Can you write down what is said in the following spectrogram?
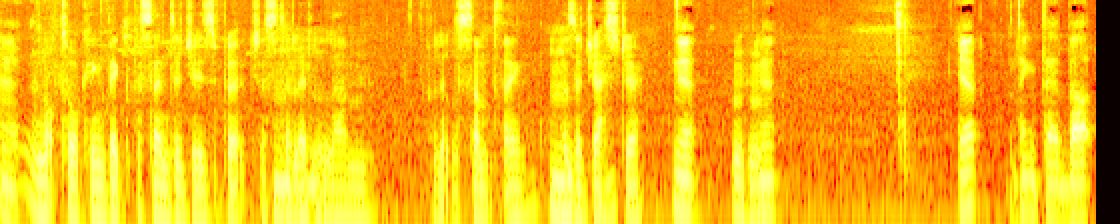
we're not talking big percentages, but just Mhm. a little um, a little something as a gesture. Yeah. Mhm. Yeah. Yep, I think that about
